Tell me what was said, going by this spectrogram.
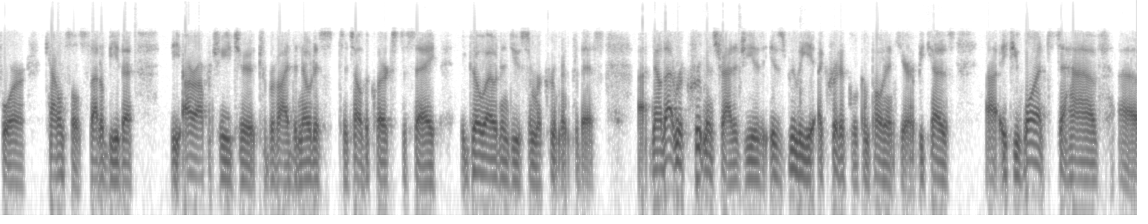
for council. So that'll be the, the our opportunity to, to provide the notice to tell the clerks to say, go out and do some recruitment for this. Uh, now, that recruitment strategy is, is really a critical component here because uh, if you want to have uh,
